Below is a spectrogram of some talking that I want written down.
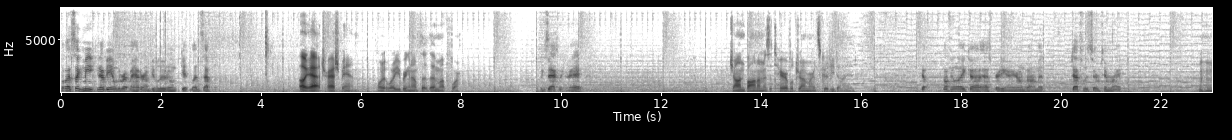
Well, that's like me not being able to wrap my head around people who don't get Led Zeppelin. Oh yeah, trash band. What, what are you bringing up th them up for? Exactly, right? John Bonham is a terrible drummer. It's good he died. Yep. Nothing like uh, aspirating on your own vomit. Definitely served him right. Mm-hmm.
